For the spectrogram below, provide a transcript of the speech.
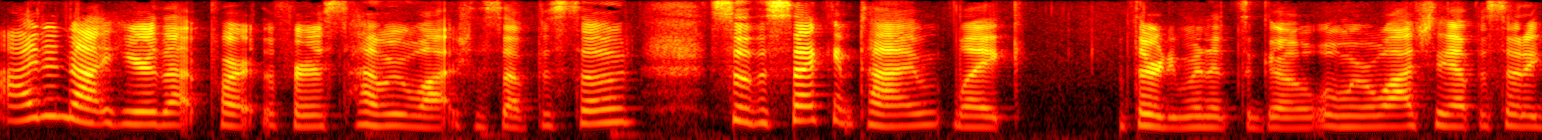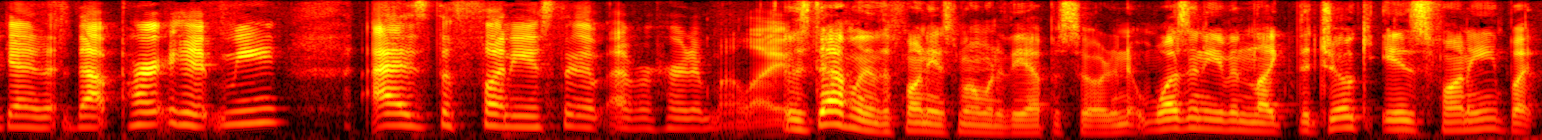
I did not hear that part the first time we watched this episode. So the second time, like 30 minutes ago, when we were watching the episode again, that part hit me as the funniest thing I've ever heard in my life. It was definitely the funniest moment of the episode, and it wasn't even like the joke is funny, but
